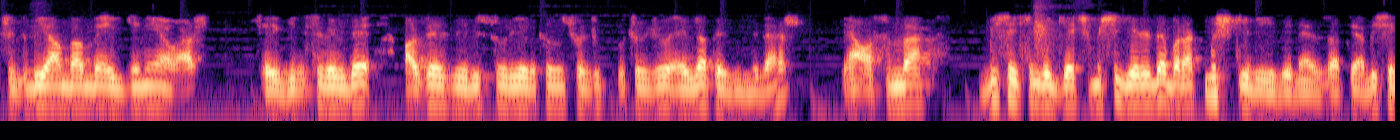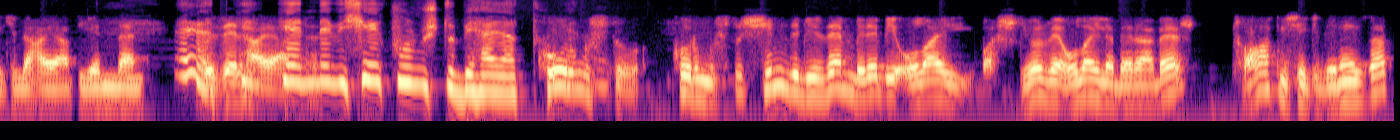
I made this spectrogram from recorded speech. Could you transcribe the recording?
Çünkü bir yandan da Evgeniye var sevgilisi ve bir de Azez diye bir Suriyeli kızı çocuk bu çocuğu evlat edindiler. Yani aslında bir şekilde geçmişi geride bırakmış gibiydi Nevzat. Ya bir şekilde hayatı yeniden Evet. özel hayatı. Kendine bir şey kurmuştu bir hayat. kurmuştu. Kurmuştu. Şimdi birdenbire bir olay başlıyor ve olayla beraber tuhaf bir şekilde Nevzat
